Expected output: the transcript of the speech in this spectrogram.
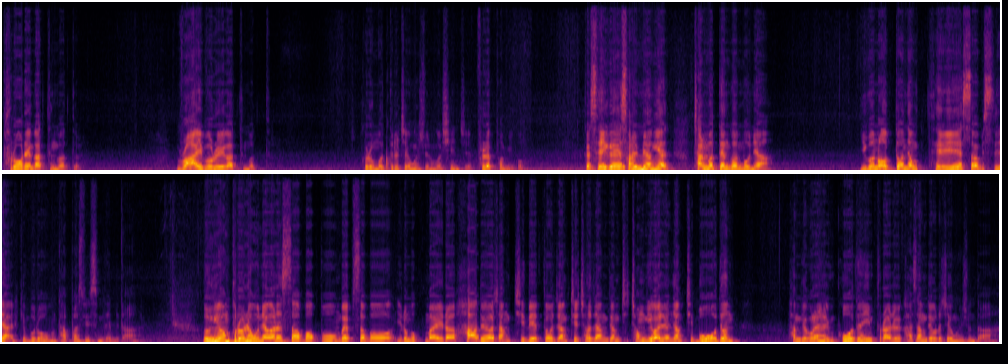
프로그램 같은 것들, 라이브러리 같은 것들, 그런 것들을 제공해 주는 것이 이제 플랫폼이고. 그러니까 세 개의 설명이 잘못된 건 뭐냐? 이건 어떤 형태의 서비스냐? 이렇게 물어보면 답할 수 있으면 됩니다. 응용 프로그램 운영하는 서버 뿐, 웹 서버 이런 것뿐만 아니라 하드웨어 장치, 네트워크 장치, 저장 장치, 전기 관련 장치 모든 환경을 모든 인프라를 가상적으로 제공해 준다.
